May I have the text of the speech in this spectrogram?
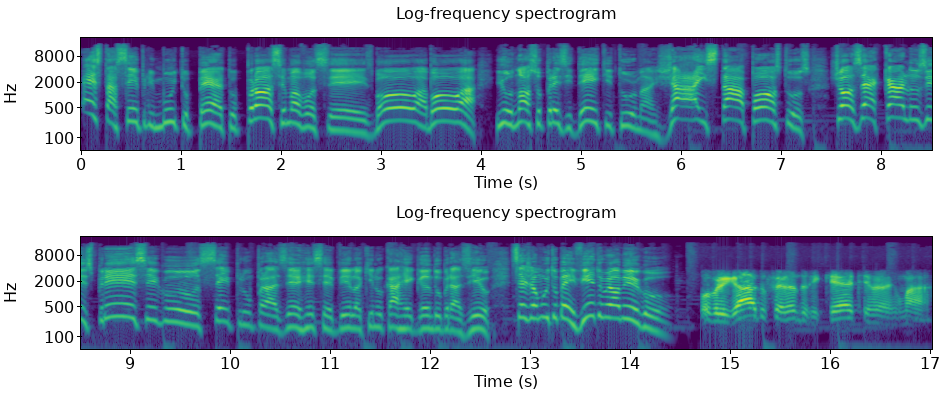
É estar sempre muito perto, próximo a vocês. Boa, boa. E o nosso presidente, turma, já está a postos. José Carlos Esprícigo. Sempre um prazer recebê-lo aqui no Carregando o Brasil. Seja muito bem-vindo, meu amigo. Obrigado, Fernando Riquetti. É uma,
